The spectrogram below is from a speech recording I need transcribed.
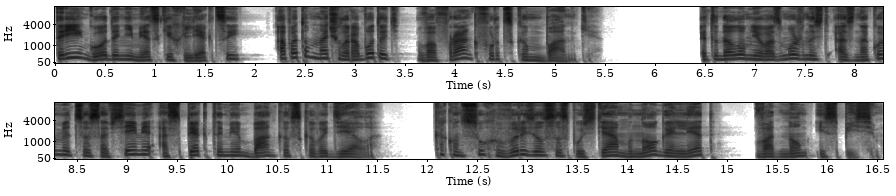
Три года немецких лекций, а потом начал работать во Франкфуртском банке. Это дало мне возможность ознакомиться со всеми аспектами банковского дела, как он сухо выразился спустя много лет в одном из писем.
